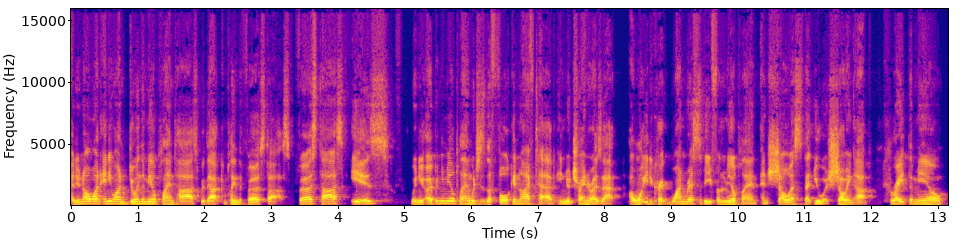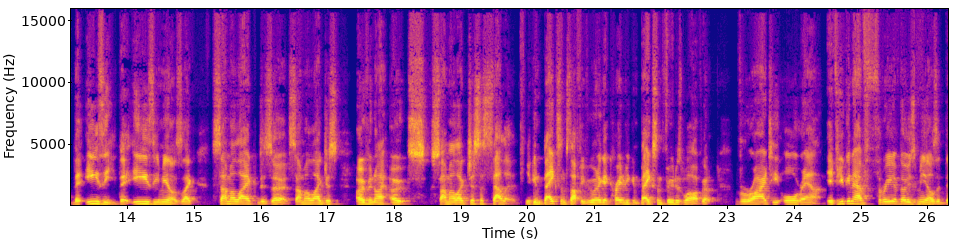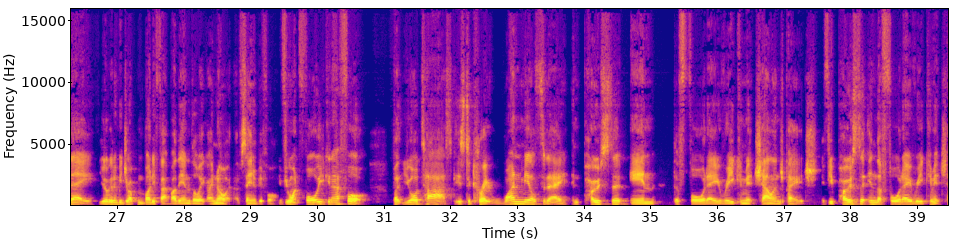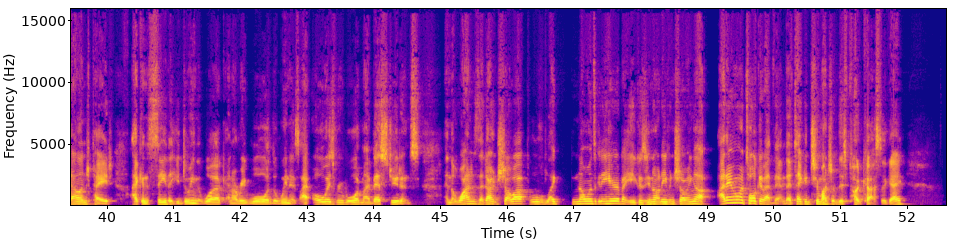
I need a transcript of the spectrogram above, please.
I do not want anyone doing the meal plan task without completing the first task. First task is when you open your meal plan, which is the fork and knife tab in your Trainerize app, I want you to create one recipe from the meal plan and show us that you are showing up. Create the meal. They're easy. They're easy meals. Like some are like desserts. Some are like just overnight oats. Some are like just a salad. You can bake some stuff. If you want to get creative, you can bake some food as well. I've got variety all around. If you can have three of those meals a day, you're going to be dropping body fat by the end of the week. I know it. I've seen it before. If you want four, you can have four. But your task is to create one meal today and post it in the four day recommit challenge page. If you post it in the four day recommit challenge page, I can see that you're doing the work and I reward the winners. I always reward my best students. And the ones that don't show up, well, like no one's going to hear about you because you're not even showing up. I don't want to talk about them. They've taken too much of this podcast, okay?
